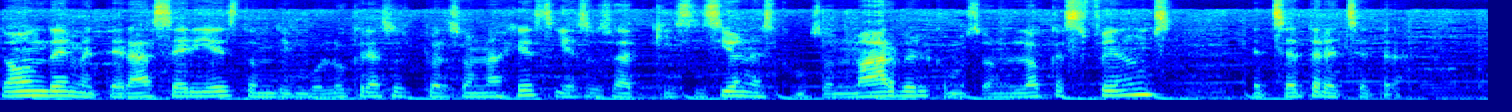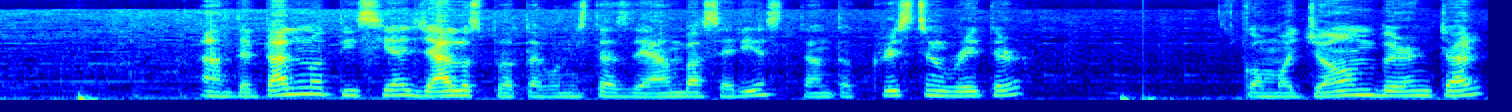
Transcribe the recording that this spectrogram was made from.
donde meterá series donde involucre a sus personajes y a sus adquisiciones, como son Marvel, como son Lucasfilms, etcétera, etcétera. Ante tal noticia, ya los protagonistas de ambas series, tanto Kristen Ritter como John Berntal,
